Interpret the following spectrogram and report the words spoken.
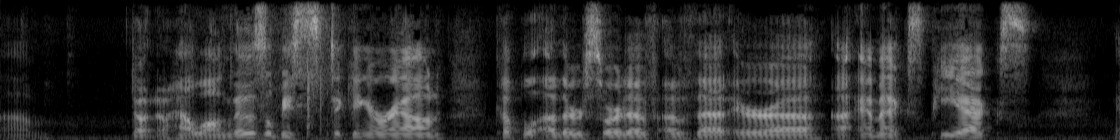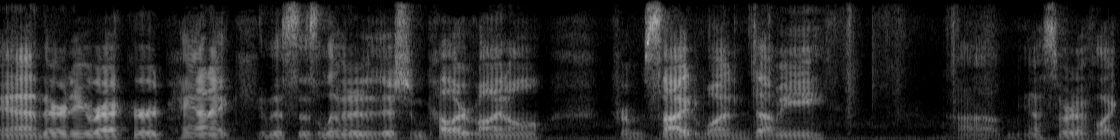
um, don't know how long those will be sticking around. A couple other sort of of that era, uh, MXPX and their new record Panic. This is limited edition color vinyl from Side One Dummy. Um, you know, sort of like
